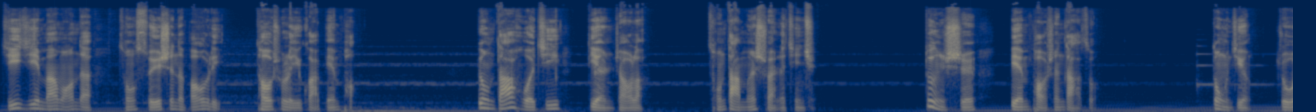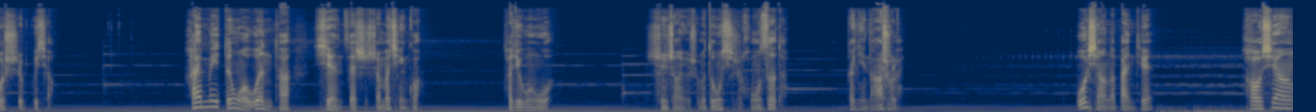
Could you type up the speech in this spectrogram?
急急忙忙的从随身的包里掏出了一挂鞭炮，用打火机点着了，从大门甩了进去。顿时，鞭炮声大作，动静着实不小。还没等我问他现在是什么情况。他就问我身上有什么东西是红色的，赶紧拿出来。我想了半天，好像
